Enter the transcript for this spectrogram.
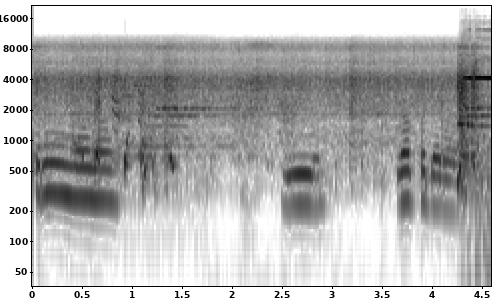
Кримона. І два подарунки.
